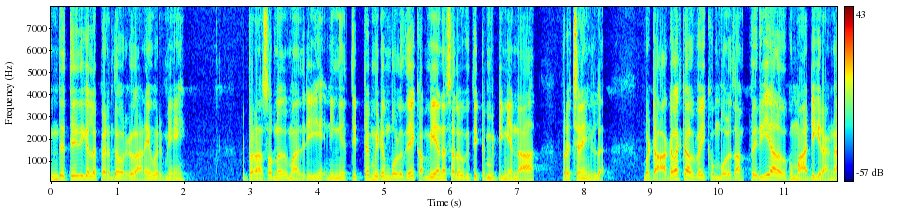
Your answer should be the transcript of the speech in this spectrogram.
இந்த தேதிகளில் பிறந்தவர்கள் அனைவருமே இப்போ நான் சொன்னது மாதிரி நீங்கள் திட்டமிடும் பொழுதே கம்மியான செலவுக்கு திட்டமிட்டிங்கன்னா பிரச்சனை இல்லை. பட் அகலக்கால் வைக்கும்போது தான் பெரிய அளவுக்கு மாட்டிக்கிறாங்க.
